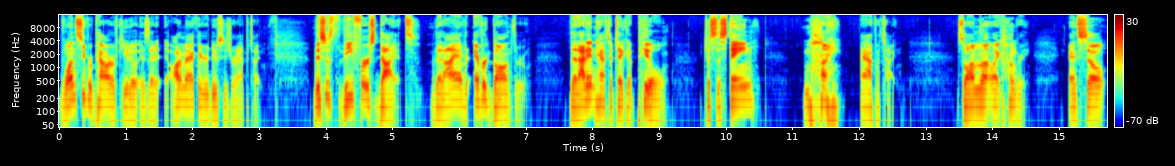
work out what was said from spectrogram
One superpower of keto is that it automatically reduces your appetite. This is the first diet that I have ever gone through that I didn't have to take a pill to sustain my appetite. So I'm not like hungry. And so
